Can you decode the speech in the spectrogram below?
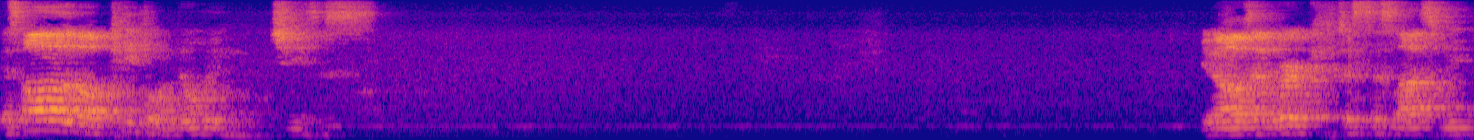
It's all about people knowing Jesus. You know, I was at work just this last week,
